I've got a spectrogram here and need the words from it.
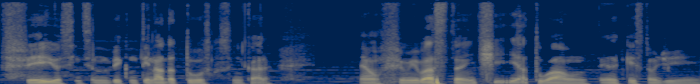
feio, assim, você não vê que não tem nada tosco, assim, cara. É um filme bastante atual, tem a questão de.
